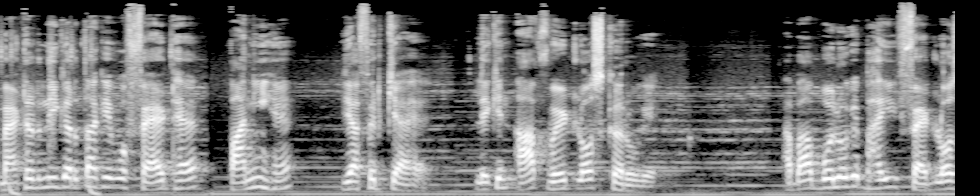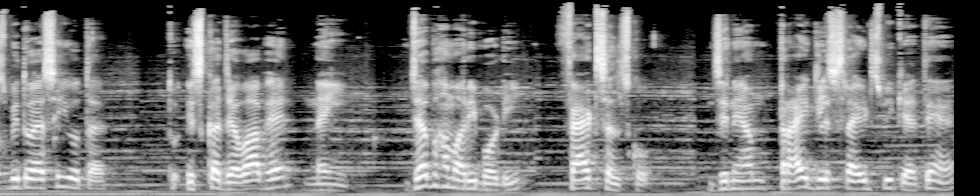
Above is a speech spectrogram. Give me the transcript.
मैटर नहीं करता कि वो फैट है, पानी है या फिर क्या है, लेकिन आप वेट लॉस करोगे। अब आप बोलोगे, भाई फैट लॉस भी तो ऐसे ही होता है। तो इसका जवाब है नहीं। जब हमारी बॉडी फैट सेल्स को, जिन्हें हम ट्राईग्लिसराइड्स भी कहते हैं,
